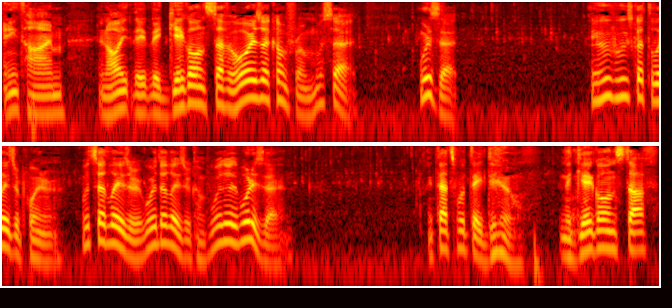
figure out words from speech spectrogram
anytime, and all they, they giggle and stuff. Where does that come from? What's that? What is that? Hey, who, has got the laser pointer? What's that laser? Where'd that laser come from? What, what is that? Like, that's what they do. And they giggle and stuff.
